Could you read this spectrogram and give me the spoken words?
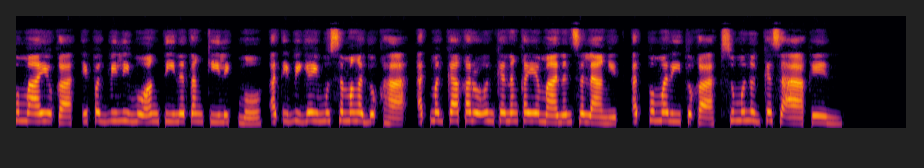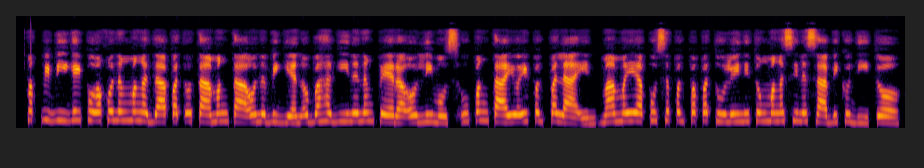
humayo ka, ipagbili mo ang tinatangkilik mo, at ibigay mo sa mga dukha, at magkakaroon ka ng kayamanan sa langit, at pumarito ka, sumunod ka sa akin. Makbibigay po ako ng mga dapat o tamang tao na bigyan o bahagina ng pera o limos upang tayo ay pagpalain, mamaya po sa pagpapatuloy nitong mga sinasabi ko dito.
